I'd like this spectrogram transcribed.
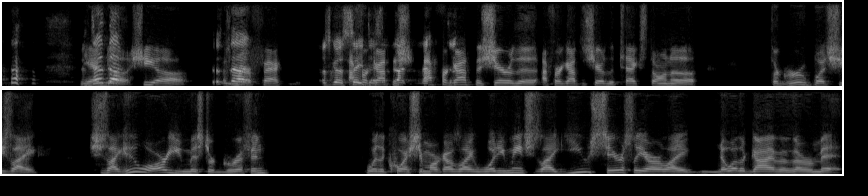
yeah. And, uh, she uh as a matter of fact, I was gonna say I forgot to I forgot to share the I forgot to share the text on uh the group, but she's like she's like, Who are you, Mr. Griffin? with a question mark. I was like, "What do you mean?" She's like, "You seriously are like no other guy I've ever met.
